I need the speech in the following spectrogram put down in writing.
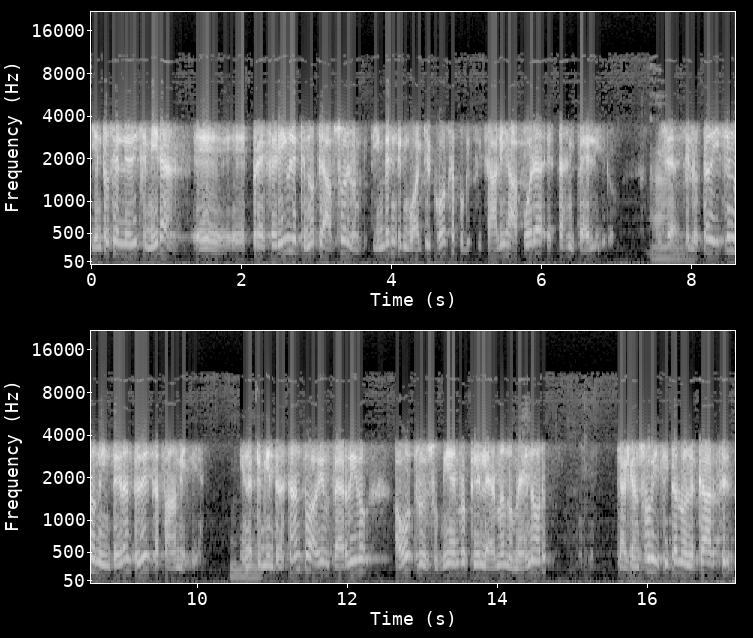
y entonces él le dice, mira, eh, es preferible que no te absuelvan, que te inventen cualquier cosa, porque si salís afuera estás en peligro. o sea, ah. se lo está diciendo un integrante de esa familia, en la que mientras tanto habían perdido a otro de sus miembros, que es el hermano menor, que alcanzó a visitarlo en la cárcel,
